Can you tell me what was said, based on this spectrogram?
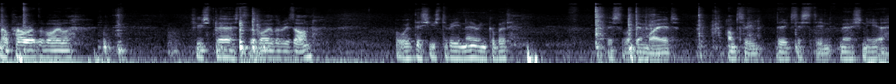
No power at the boiler. A fused spur to the boiler is on. But with this used to be in there in cupboard, this will have been wired onto the existing immersion heater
